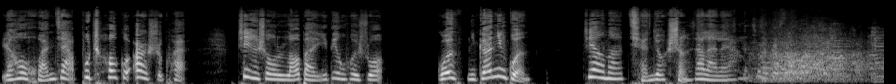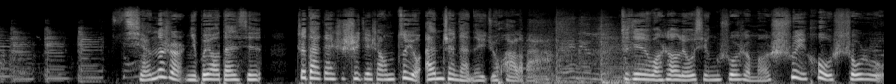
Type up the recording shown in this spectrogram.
然后还价不超过二十块。这个时候，老板一定会说：“滚，你赶紧滚！”这样呢，钱就省下来了呀。钱的事儿你不要担心，这大概是世界上最有安全感的一句话了吧？最近网上流行说什么税后收入，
